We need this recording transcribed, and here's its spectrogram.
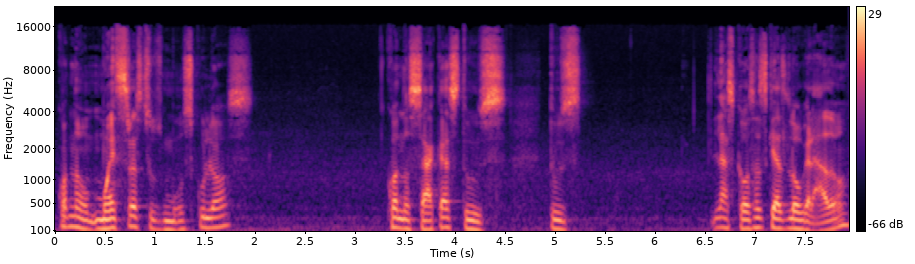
cuando muestras tus músculos, cuando sacas tus, tus, las cosas que has logrado,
